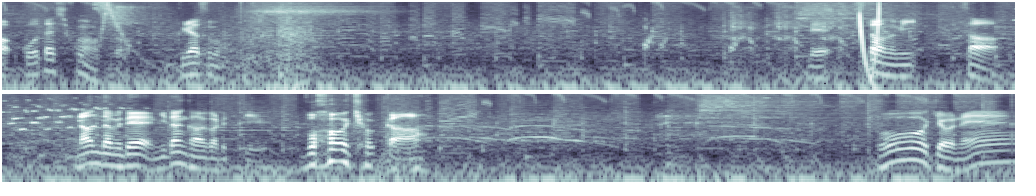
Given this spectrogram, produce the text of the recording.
あ交代してこなかった。クリアスモークでスターのみ。さあランダムで2段階上がるっていう。防御か。防御ね。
